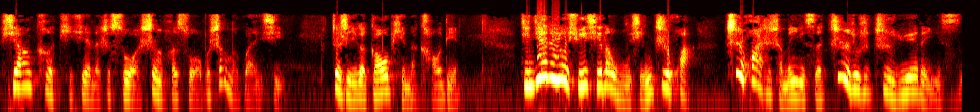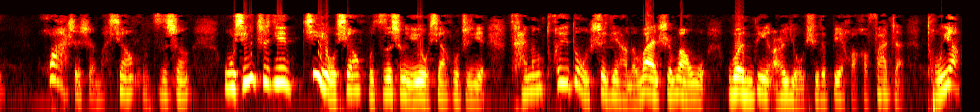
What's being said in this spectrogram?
相克体现的是所胜和所不胜的关系。这是一个高频的考点。紧接着又学习了五行制化，制化是什么意思？制就是制约的意思。化是什么？相互滋生，五行之间既有相互滋生，也有相互制约，才能推动世界上的万事万物稳定而有序的变化和发展。同样，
